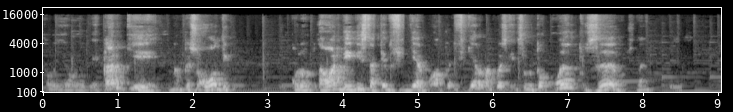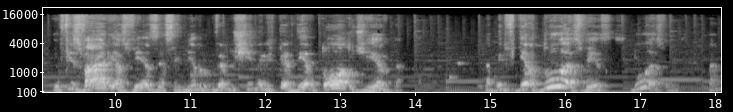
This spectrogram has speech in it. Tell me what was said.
então, eu, é claro que não, pessoal, ontem, quando a ordem início da Pedro Figueira, o Pedro Figueira é uma coisa que a gente lutou quantos anos, né? Eu fiz várias vezes essa emenda no governo do Chile, eles perderam todo o dinheiro da, da Pedro Figueira duas vezes, duas vezes. Né?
